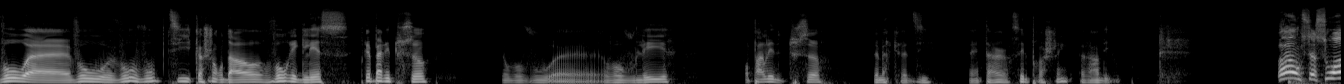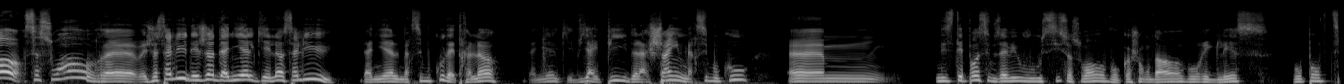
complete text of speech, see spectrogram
euh, vos, petits cochons d'or, vos réglisses. Préparez tout ça. on va vous, va vous lire. On va parler de tout ça le mercredi 20h. C'est le prochain rendez-vous. Bon, ce soir, ce soir, je salue déjà Daniel qui est là. Salut! Daniel, merci beaucoup d'être là. Daniel qui est VIP de la chaîne. Merci beaucoup. Euh, n'hésitez pas si vous avez vous aussi ce soir vos cochons d'or, vos réglisses, vos pauvres petits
